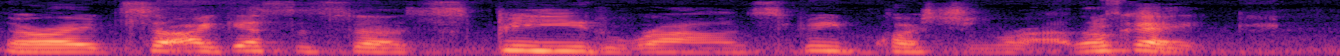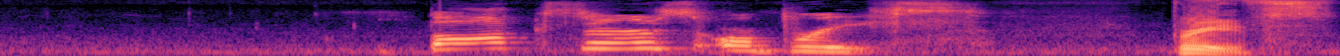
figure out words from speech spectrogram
All right, so I guess it's a speed round, speed question round. Okay. Boxers or briefs? Briefs.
